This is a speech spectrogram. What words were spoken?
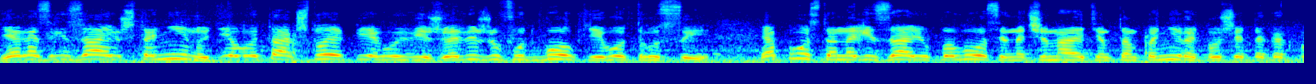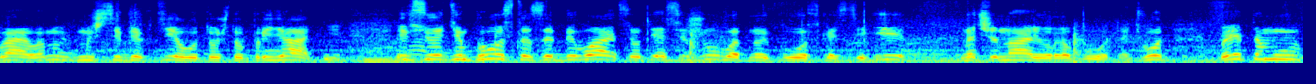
Я разрезаю штанину, делаю так, что я первую вижу? Я вижу футболки, его трусы. Я просто нарезаю полосы, начинаю этим тампонировать, потому что это, как правило, ну, мы же себе к телу то, что приятнее. И все этим просто забивается. Вот я сижу в одной плоскости и начинаю работать. Вот поэтому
